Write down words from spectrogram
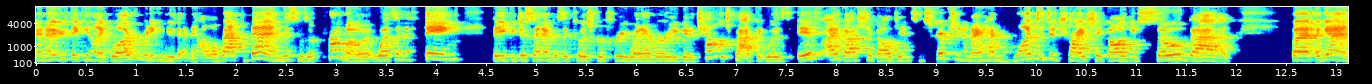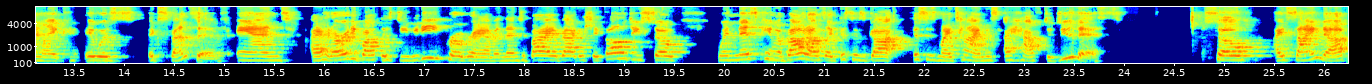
I know you're thinking like, well, everybody can do that now. Well, back then, this was a promo. It wasn't a thing that you could just sign up as a coach for free whenever you get a challenge pack. It was if I got Shakeology on subscription, and I had wanted to try Shakeology so bad, but again, like it was expensive, and I had already bought this DVD program, and then to buy a bag of Shakeology. So when this came about, I was like, this has got, this is my time. I have to do this. So I signed up,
